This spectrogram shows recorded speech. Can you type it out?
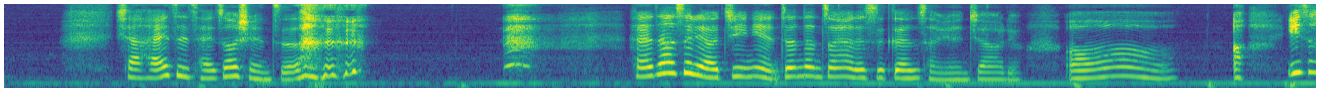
小孩子才做选择。合照是留纪念，真正重要的是跟成员交流哦。啊，一三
